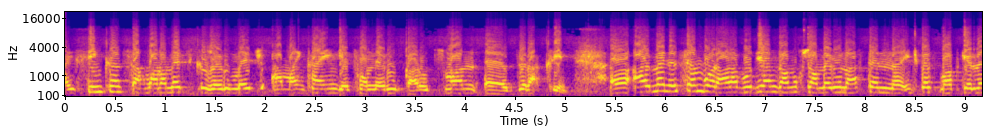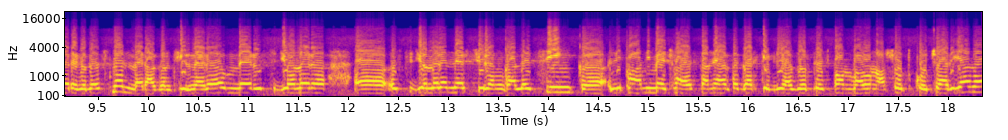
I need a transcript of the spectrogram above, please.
այսինքն սահմանամերձ քյուղերու մեջ համայնքային գեթոններու կառուցման ծրագրին։ Արմեն ասեմ որ Արավոդյան գամուխ ժամերուն արդեն ինչպես պատկերները գտեցնեն մեր ագնտիրները, մեր ստուդիոները ստուդիոները ներսյուրեն գալեցինք Լիբանի մեջ Հայաստանի լիազոր տեսփան բարոն Աշոտ Քոչարյանը,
